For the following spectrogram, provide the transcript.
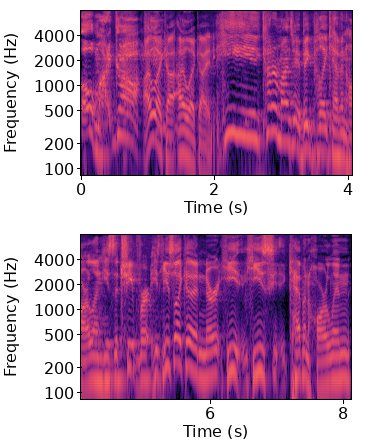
"Oh my god." I like I, I like Ian. he kind of reminds me of Big Play Kevin Harlan. He's the cheap ver- he's, He's like a nerd. He he's Kevin Harlan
